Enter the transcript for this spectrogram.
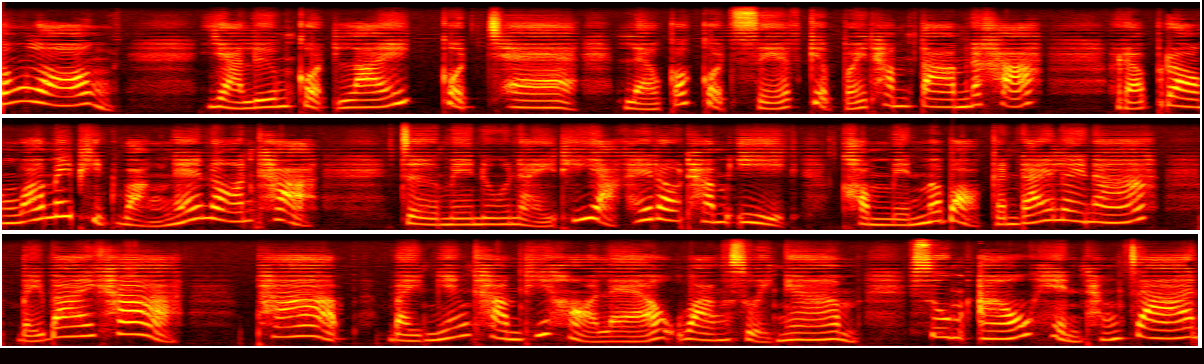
ต้องลอง อย่าลืมกดไลค์ กดแชร์ แล้วก็กดเซฟเก็บไว้ทำตามนะคะ รับรองว่าไม่ผิดหวังแน่นอนค่ะ เจอเมนูไหนที่อยากให้เราทำอีก คอมเมนต์มาบอกกันได้เลยนะ บ๊ายบายค่ะ ภาพ ใบเมี่ยงคำที่ห่อแล้ววางสวยงาม ซูมเอาท์เห็นทั้งจาน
